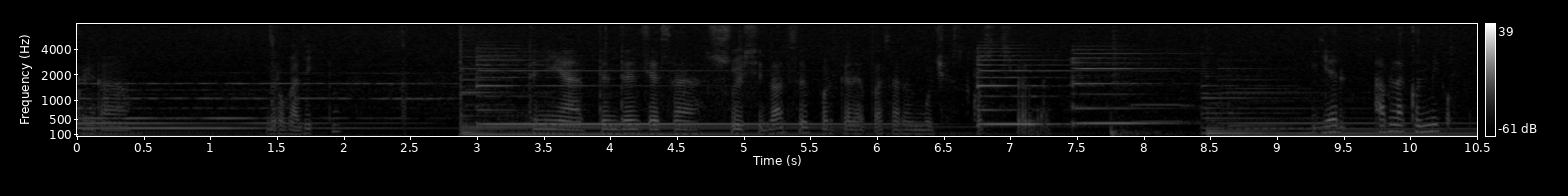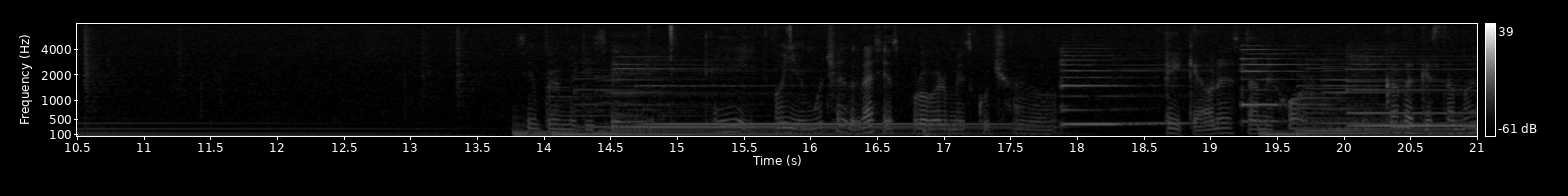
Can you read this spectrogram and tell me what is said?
que era drogadicto. Tendencias a suicidarse porque le pasaron muchas cosas, ¿verdad? Y él habla conmigo. Siempre me dice, hey, oye, muchas gracias por haberme escuchado. Y que ahora está mejor. Y cada que está mal,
